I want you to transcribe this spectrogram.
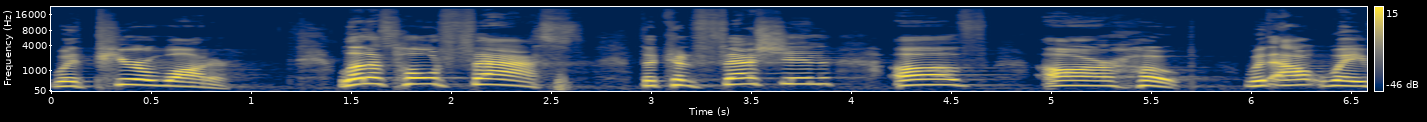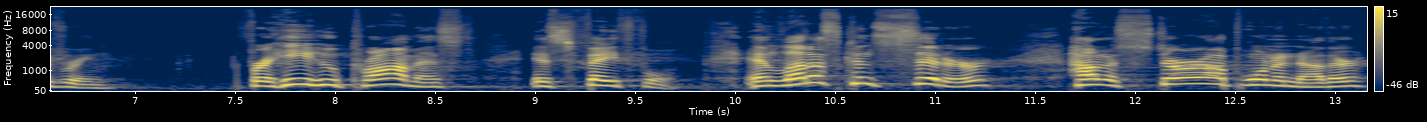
with pure water. Let us hold fast the confession of our hope without wavering, for he who promised is faithful. And let us consider how to stir up one another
